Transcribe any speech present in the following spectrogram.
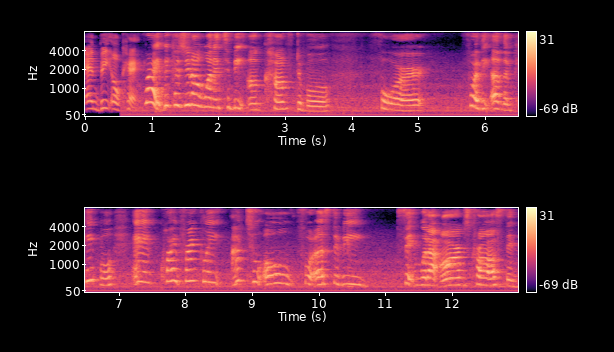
and be okay. right because you don't want it to be uncomfortable for for the other people. And quite frankly i'm too old for us to be sitting with our arms crossed and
